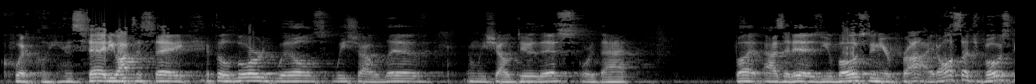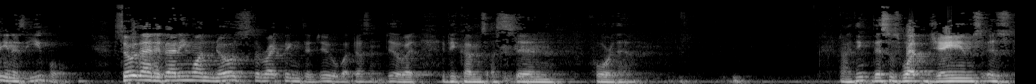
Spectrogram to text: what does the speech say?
quickly. Instead, you ought to say, if the Lord wills, we shall live and we shall do this or that. But as it is, you boast in your pride. All such boasting is evil. So then, if anyone knows the right thing to do but doesn't do it, it becomes a sin for them. And I think this is what James is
